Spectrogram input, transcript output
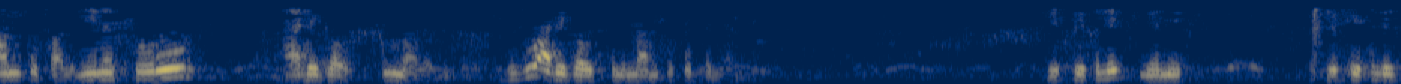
አምጥቷል። ሚነ አደጋዎችን ማለት ነው። ብዙ አደጋዎችን አምጥቶብናል። የሴት ልጅ የሚስ የሴት ልጅ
